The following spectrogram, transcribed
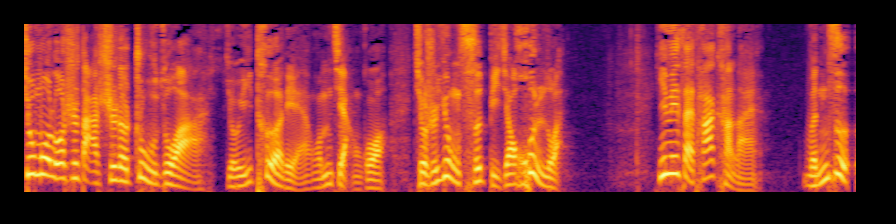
鸠摩罗什大师的著作啊，有一特点，我们讲过，就是用词比较混乱。因为在他看来，文字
